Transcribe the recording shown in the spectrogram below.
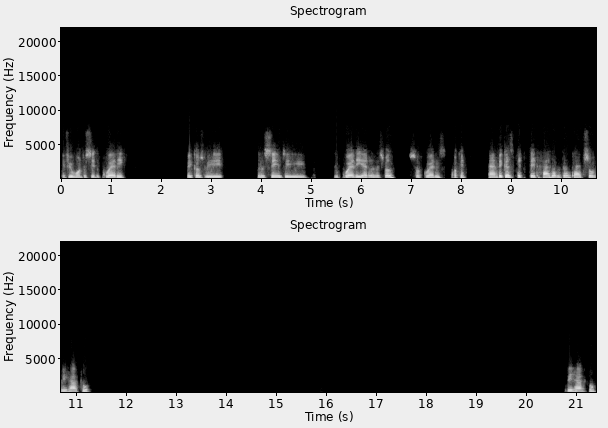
if you want to see the query, because we receive the, the query error as well. So queries, okay. And because it, it has a return type, so we have to we have to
